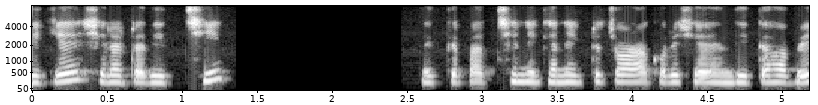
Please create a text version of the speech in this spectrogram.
দিকে সেলাইটা দিচ্ছি। দেখতে পাচ্ছেন, এখানে একটু চড়া করে সেলাই দিতে হবে।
